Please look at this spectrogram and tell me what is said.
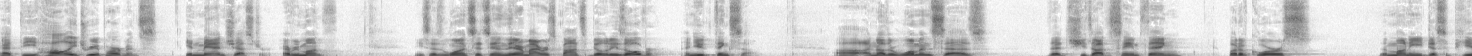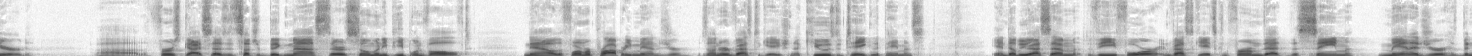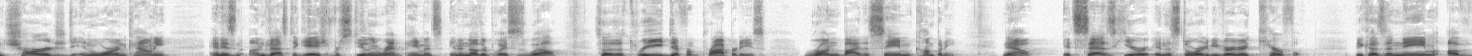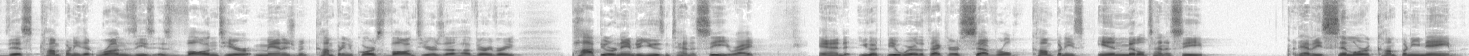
at the Holly Tree Apartments in Manchester every month. He says, once it's in there, my responsibility is over. And you'd think so. Uh, another woman says that she thought the same thing, but of course, the money disappeared. Uh, the first guy says it's such a big mess, there are so many people involved. Now, the former property manager is under investigation, accused of taking the payments, and WSMV4 investigates confirmed that the same manager has been charged in Warren County and is an investigation for stealing rent payments in another place as well. So there's three different properties run by the same company. Now, it says here in the story to be very, very careful because the name of this company that runs these is Volunteer Management Company. Of course, volunteer is a, a very, very popular name to use in Tennessee, right? And you have to be aware of the fact there are several companies in Middle Tennessee that have a similar company name.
